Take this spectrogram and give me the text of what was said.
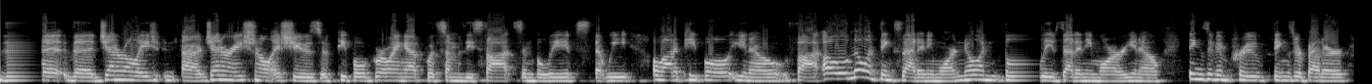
the the generation uh, generational issues of people growing up with some of these thoughts and beliefs that we a lot of people you know thought oh no one thinks that anymore. No one believes that anymore. You know things have improved. Things are better.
